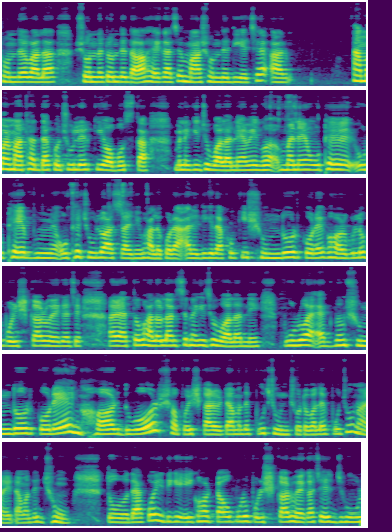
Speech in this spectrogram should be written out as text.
সন্ধ্যেবেলা সন্ধ্যে সন্ধে টন্ধে দেওয়া হয়ে গেছে, মা সন্ধে দিয়েছে। আর আমার মাথার দেখো, চুলের কি অবস্থা? মানে কিছু বলার নেই। আমি মানে উঠে উঠে উঠে চুলও আঁচড়াইনি ভালো করে। আর এদিকে দেখো কি সুন্দর করে ঘরগুলো পরিষ্কার হয়ে গেছে। আর এত ভালো লাগছে না কিছু বলার নেই। পুরো একদম সুন্দর করে ঘর, দুয়ার সব পরিষ্কার। ওটা আমাদের পুচুন, ছোটোবেলায় পুচুন আর এটা আমাদের ঝুম। তো দেখো এইদিকে এই ঘরটাও পুরো পরিষ্কার হয়ে গেছে। ঝুল,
